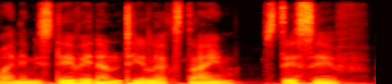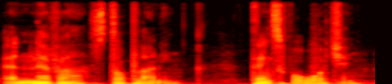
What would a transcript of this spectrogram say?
My name is David. Until next time, stay safe and never stop learning. Thanks for watching.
